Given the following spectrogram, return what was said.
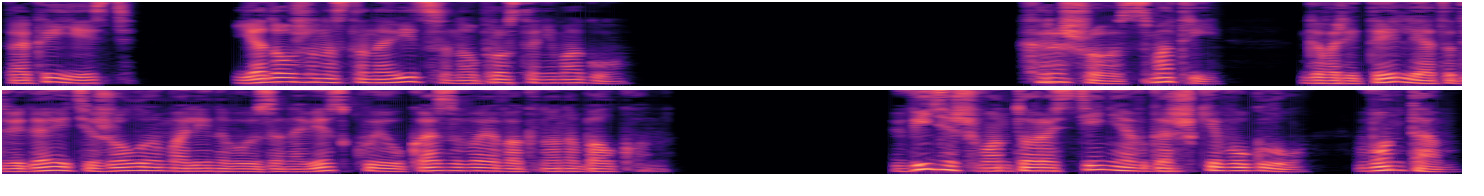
«Так и есть. Я должен остановиться, но просто не могу». «Хорошо, смотри. — говорит Элли, отодвигая тяжелую малиновую занавеску и указывая в окно на балкон. «Видишь вон то растение в горшке в углу? Вон там.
